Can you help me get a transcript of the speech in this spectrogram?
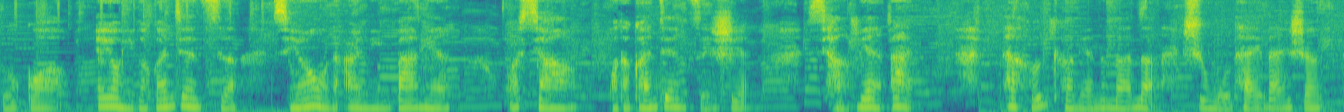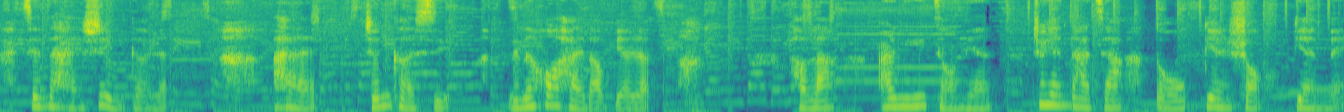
如果要用一个关键词形容我的二零一八年，我想我的关键词是想恋爱，但很可怜的暖暖是母胎单身，现在还是一个人，哎，真可惜，你能祸害到别人。好啦，二零一九年，祝愿大家都变瘦、变美、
